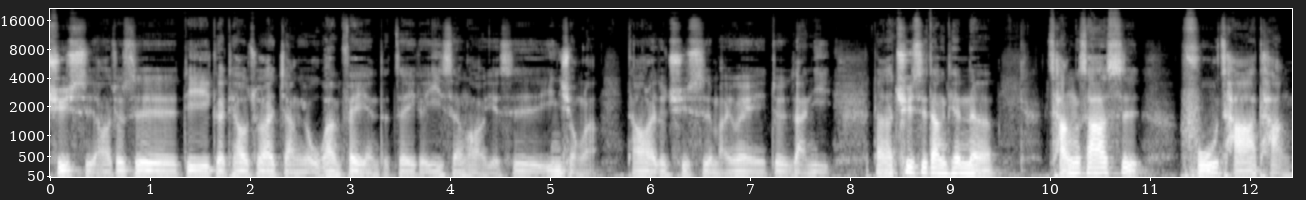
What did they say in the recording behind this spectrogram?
去世啊，就是第一个跳出来讲有武汉肺炎的这一个医生哈，也是英雄了。他后来就去世嘛，因为就是染疫。那他去世当天呢，长沙市福茶堂，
